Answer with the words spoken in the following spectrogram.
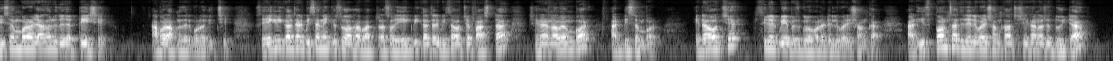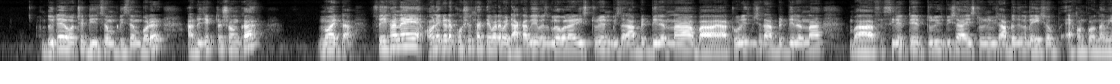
ডিসেম্বর আর জানুয়ারি দু হাজার তেইশের। আবার আপনাদের বলে দিচ্ছি। সো এগ্রিকালচার ভিসা নিয়ে কিছু কথাবার্তা সরি এগ্রিকালচার ভিসা হচ্ছে পাঁচটা, সেখানে নভেম্বর আর ডিসেম্বর। এটা হচ্ছে সিলেট বিএফএস গ্লোবালের ডেলিভারি সংখ্যা। আর স্পন্সার যে ডেলিভারি সংখ্যা হচ্ছে, সেখানে হচ্ছে দুইটা। দুইটাই হচ্ছে ডিসেম্বর ডিসেম্বরের, আর রিজেক্টের সংখ্যা নয়টা। সো এখানে অনেক একটা কোশ্চেন থাকতে পারে ঢাকা বিএফএস গ্লোবালের স্টুডেন্ট ভিসার আপডেট দিলেন না, বা ট্যুরিস্ট ভিসার আপডেট দিলেন না, বা সিলেটের tourist visa student visa update দিলেন না এইসব এখন পর্যন্ত আমি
